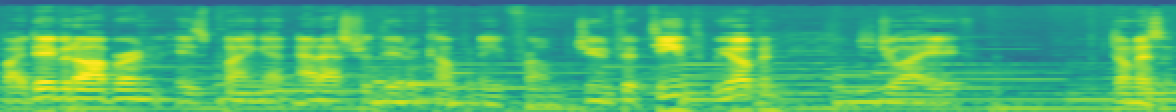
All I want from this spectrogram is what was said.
by David Auburn is playing at Ad Astra Theater Company from June 15th, we open, to July 8th. Don't miss it.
